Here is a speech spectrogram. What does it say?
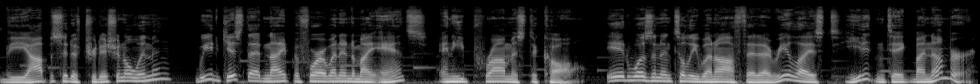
The opposite of traditional women? We had kissed that night before I went into my aunt's, and he promised to call. It wasn't until he went off that I realized he didn't take my number.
